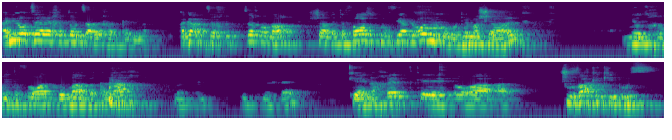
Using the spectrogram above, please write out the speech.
אני רוצה ללכת עוד צעד אחד קדימה. אגב, צריך לומר שהמטאפורה הזאת מופיעה בעוד מקומות, למשל, מי עוד זוכר מטאפורה דומה בתנ"ך? כן, החטא, או התשובה ככיבוס.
